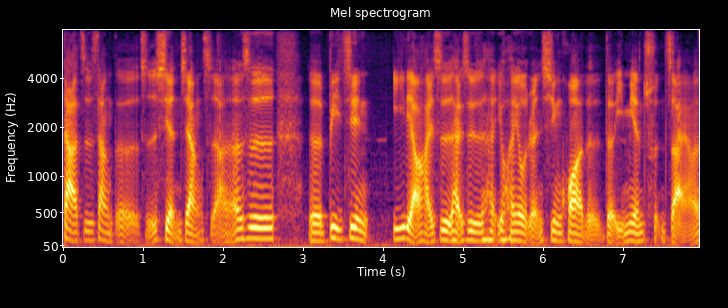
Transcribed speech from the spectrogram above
大致上的直线这样子啊，但是呃，毕竟。医疗还是还是很有很有人性化的的一面存在啊，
